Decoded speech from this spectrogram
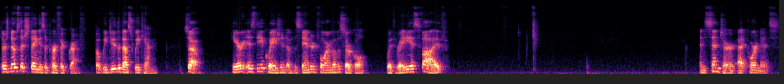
There's no such thing as a perfect graph, but we do the best we can. So, here is the equation of the standard form of a circle with radius 5 and center at coordinates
